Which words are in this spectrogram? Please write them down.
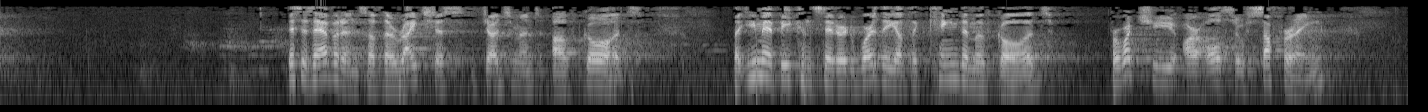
This is evidence of the righteous judgment of God, that you may be considered worthy of the kingdom of God, for which you are also suffering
